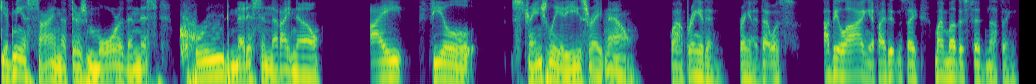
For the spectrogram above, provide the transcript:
Give me a sign that there's more than this crude medicine that I know. I feel strangely at ease right now. Wow, bring it in, bring it in. That was. I'd be lying if I didn't say my mother said nothing,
